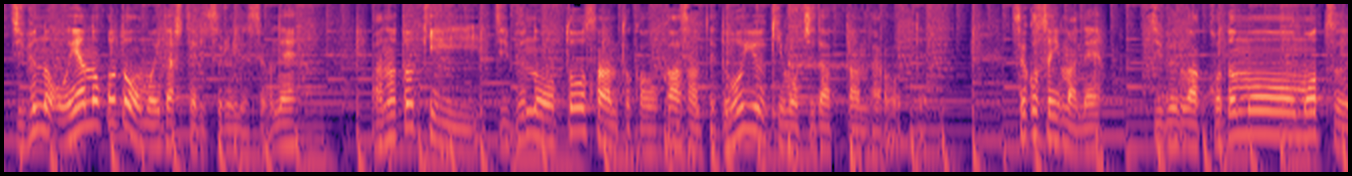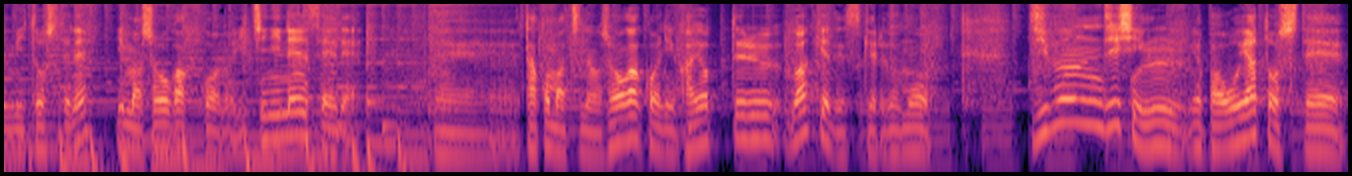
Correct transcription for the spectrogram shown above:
自分の親のことを思い出したりするんですよね。あの時自分のお父さんとかお母さんってどういう気持ちだったんだろうって。それこそ今ね自分が子供を持つ身としてね今小学校の12年生で、えー、多古町の小学校に通ってるわけですけれども自分自身やっぱ親として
